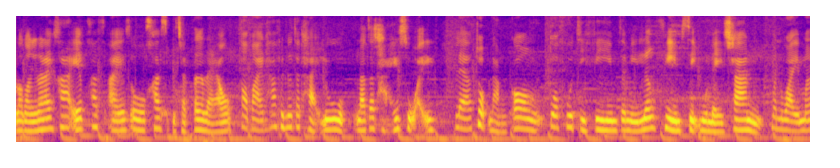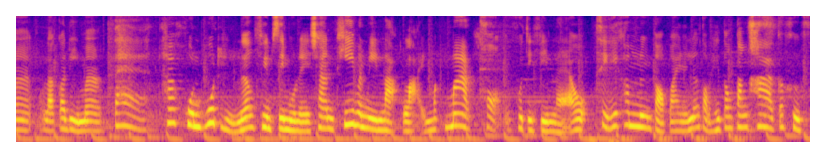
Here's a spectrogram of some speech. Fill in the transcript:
เราตอนนี้เราได้ค่า f ค่า ISO ค่า Speed Shutter แล้ว ต่อไปถ้าเฟนเดอร์จะถ่ายรูปแล้วจะถ่ายให้สวย แล้วจบหลังกล้องตัว Fuji Film จะมีเรื่องฟิล์ม Simulation มันไวมากแล้วก็ดีมาก แต่ ถ้าคุณพูดถึงเรื่องฟิล์ม Simulation ที่มันมีหลากหลายมาก ๆ ของ Fuji Film แล้ว สิ่งที่คำนึงต่อไปในเรื่องต่อไปที่ต้องตั้งค่าก็คือไฟ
